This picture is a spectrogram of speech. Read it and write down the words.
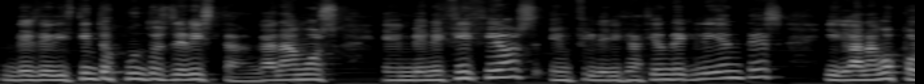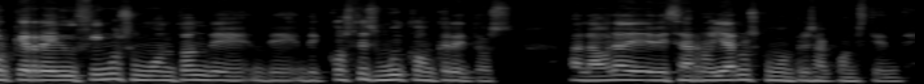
desde distintos puntos de vista. Ganamos en beneficios, en fidelización de clientes y ganamos porque reducimos un montón de costes muy concretos a la hora de desarrollarnos como empresa consciente.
